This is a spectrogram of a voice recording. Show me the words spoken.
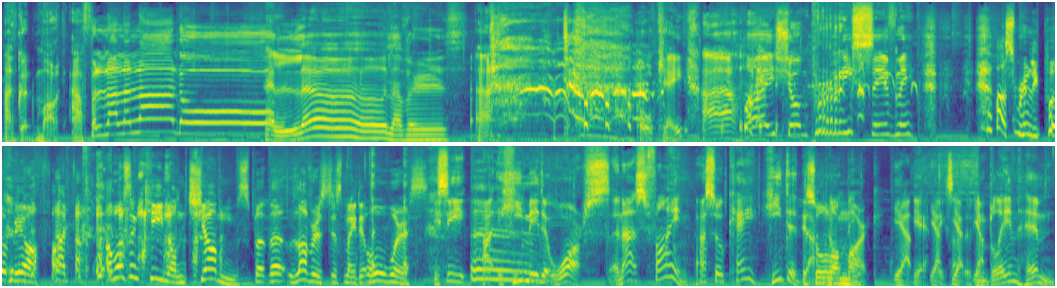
I've got Mark Aflalo. Hello, lovers. Okay. Uh, hi, Sean. Please save me. That's really put me off. I, I wasn't keen on chums, but the lovers just made it all worse. You see, uh, he made it worse, and that's fine. That's okay. He did It's that, all on me. Mark. Yeah, Yeah, yeah, exactly. We can blame him.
